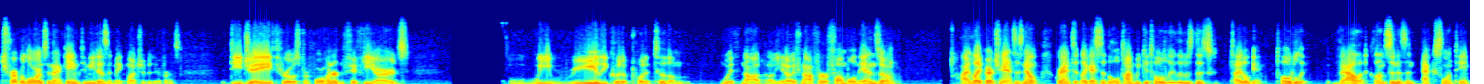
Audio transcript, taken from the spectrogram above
Trevor Lawrence in that game to me doesn't make much of a difference. DJ throws for 450 yards. We really could have put it to them with not, uh, you know, if not for a fumble in the end zone. I like our chances. Now, granted, like I said the whole time, we could totally lose this title game. Totally valid. Clemson is an excellent team.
